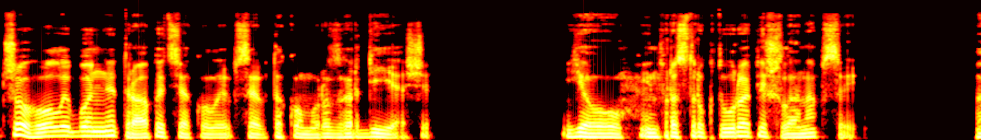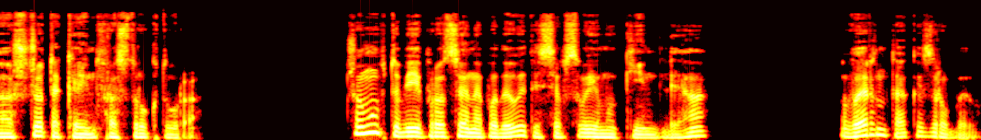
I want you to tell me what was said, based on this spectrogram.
Чого, либонь, не трапиться, коли все в такому розгардіяші? Йоу, інфраструктура пішла на пси. А що таке інфраструктура? Чому б тобі про це не подивитися в своєму кіндлі, га? Верн так і зробив.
